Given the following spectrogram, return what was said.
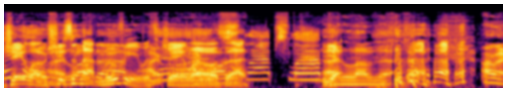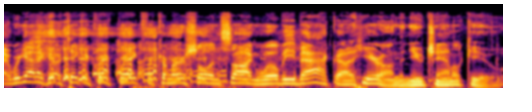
J Lo, she's I in that, that. movie with I- J I Lo. love That slap slap. I love that. All right, we got to go take a quick break for commercial and song. We'll be back uh, here on the new Channel Q.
